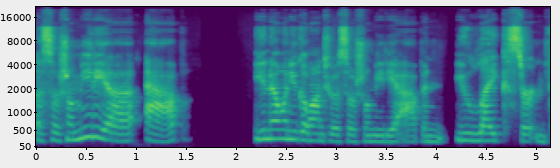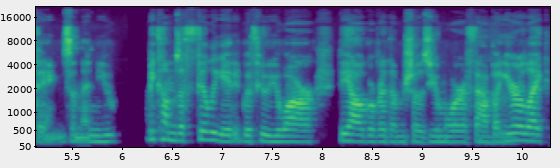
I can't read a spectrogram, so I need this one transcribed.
a social media app you know when you go onto a social media app and you like certain things and then you becomes affiliated with who you are the algorithm shows you more of that. But Mhm. you're like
